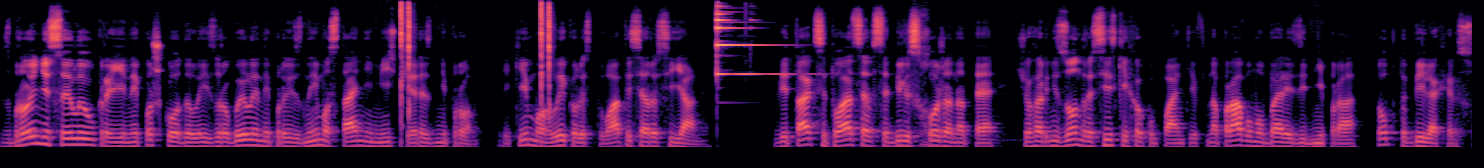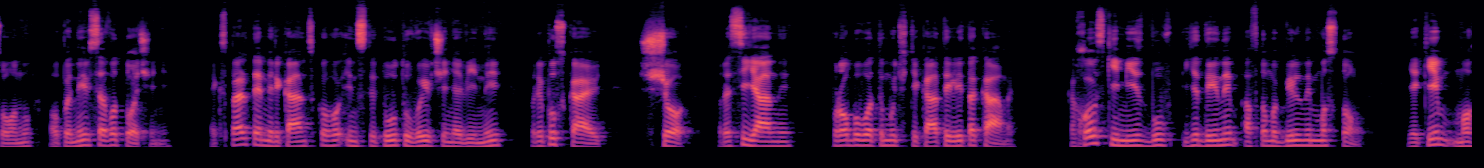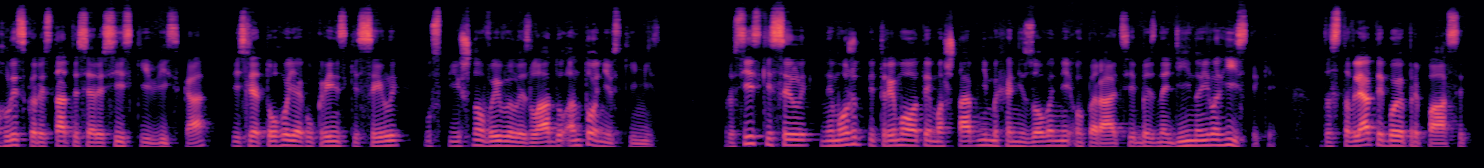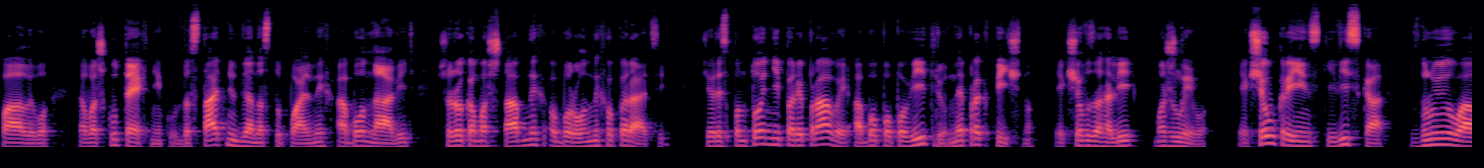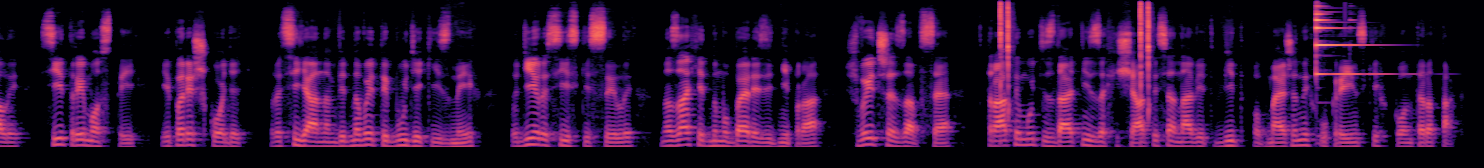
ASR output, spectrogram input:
Збройні сили України пошкодили і зробили непроїзним останній міст через Дніпро, яким могли користуватися росіяни. Відтак ситуація все більш схожа на те, що гарнізон російських окупантів на правому березі Дніпра, тобто біля Херсону, опинився в оточенні. Експерти Американського інституту вивчення війни припускають, що росіяни пробуватимуть втікати літаками. Каховський міст був єдиним автомобільним мостом, яким могли скористатися російські війська після того, як українські сили успішно вивели з ладу Антонівський міст. Російські сили не можуть підтримувати масштабні механізовані операції без надійної логістики, доставляти боєприпаси, паливо та важку техніку, достатню для наступальних або навіть широкомасштабних оборонних операцій. Через понтонні переправи або по повітрю непрактично, якщо взагалі можливо. Якщо українські війська зруйнували всі три мости і перешкодять росіянам відновити будь-який з них, тоді російські сили на західному березі Дніпра швидше за все втратимуть здатність захищатися навіть від обмежених українських контратак.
